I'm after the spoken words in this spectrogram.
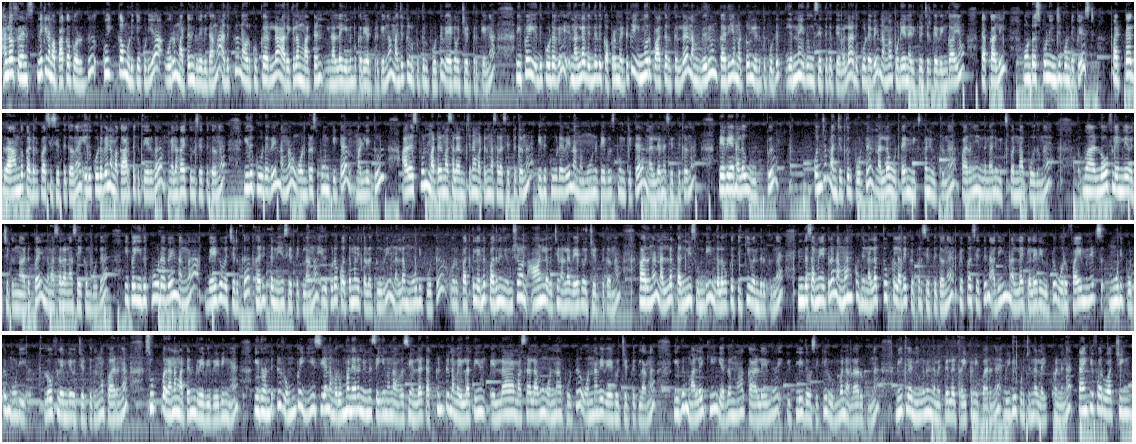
Hello friends இன்னைக்கு நம்ம பார்க்க போகிறது குயிக்காக முடிக்கக்கூடிய ஒரு மட்டன் கிரேவி தாங்க. அதுக்கு நான் ஒரு குக்கரில் அரை கிலோ மட்டன் நல்லா எலும்பு கறியாக எடுத்திருக்கேங்க. மஞ்சத்தூள் உப்புத்தூள் போட்டு வேக வச்சு எடுத்திருக்கேங்க. இப்போ இது கூடவே நல்லா வெந்ததுக்கு அப்புறமேட்டுக்கு இன்னொரு பாத்திரத்தில் நம்ம வெறும் கறியை மட்டும் எடுத்து போட்டு எண்ணெய் எதுவும் சேர்த்துக்க தேவையில்ல. அது கூடவே நம்ம பொடியாக நறுக்கி வச்சுருக்க வெங்காயம் தக்காளி ஒன்றரை ஸ்பூன் இஞ்சி பூண்டு பேஸ்ட் பட்டை கிராம்பு கடற்பாசி சேர்த்துக்கோங்க. இது கூடவே நம்ம காரத்துக்கு தேர்வை மிளகாய்த்தூள் சேர்த்துக்கோங்க. இது கூடவே நம்ம ஒன்றரை ஸ்பூன் கிட்ட மல்லித்தூள் அரை ஸ்பூன் மட்டன் மசாலா இருந்துச்சுன்னா மட்டன் மசாலா சேர்த்துக்கோங்க. இது கூடவே நம்ம மூணு டேபிள் ஸ்பூன் கிட்ட நல்லெண்ணெய் சேர்த்துக்கோங்க. தேவையான அளவு உப்பு கொஞ்சம் மஞ்சத்தூள் போட்டு நல்லா ஒரு டைம் மிக்ஸ் பண்ணி விட்ருங்க பாருங்கள் இந்த மாதிரி மிக்ஸ் பண்ணால் போதுங்க. லோ ஃப்ளேம்லேயே வச்சுக்கோங்க அடுப்பை. இந்த மசாலாலாம் சேர்க்கும் போது இப்போ இது கூடவே நம்ம வேக வச்சுருக்க கறி தண்ணியும் சேர்த்துக்கலாங்க. இது கூட கொத்தமல்லி தழை தூவி நல்லா மூடி போட்டு ஒரு பத்துலேருந்து பதினஞ்சு நிமிஷம் ஆனில் வச்சு நல்லா வேக வச்சு எடுத்துக்கோங்க. பாருங்கள் நல்லா தண்ணி சுண்டி இந்த அளவுக்கு திக்கி வந்திருக்குங்க. இந்த சமயத்தில் நம்ம கொஞ்சம் நல்லா தூக்கலாகவே பெப்பர் சேர்த்துக்கோங்க. பெப்பர் சேர்த்து அதையும் நல்லா கிளறி விட்டு ஒரு ஃபைவ் மினிட்ஸ் மூடி போட்டு மூடி லோ ஃப்ளேம்லேயே வச்சு எடுத்துக்கோங்க. பாருங்கள் சூப்பரான மட்டன் கிரேவி ரெடிங்க இது வந்துட்டு ரொம்ப ஈஸியாக நம்ம ரொம்ப நேரம் நின்று செய்யணும்னு அவசியம் இல்லை. டக்குன்ட்டு நம்ம எல்லாத்தையும் எல்லா மசாலாவும் ஒன்றா போட்டு ஒன்றாவே வேக வச்சு எடுத்துக்கலாங்க. இது மலைக்கு எதமாக காலையில் இட்லி தோசைக்கு ரொம்ப நல்லா இருக்குங்க. வீட்டில் நீங்களும் இந்த மெத்தடில் ட்ரை பண்ணி பாருங்கள் வீடியோ பிடிச்சிருந்தா லைக் பண்ணுங்கள் தேங்க்யூ ஃபார் வாட்சிங்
